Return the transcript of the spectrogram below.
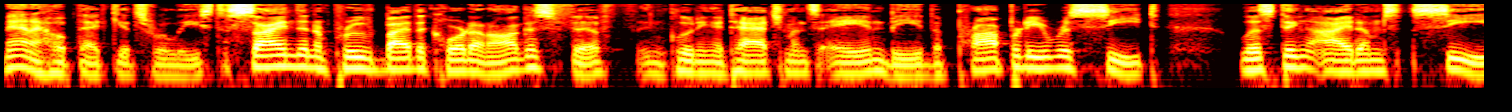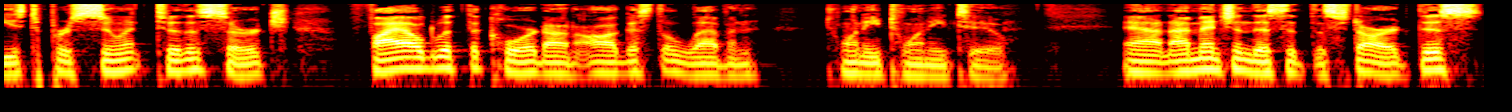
Man, I hope that gets released. Signed and approved by the court on August 5th, including attachments A and B, the property receipt listing items seized pursuant to the search, filed with the court on August 11, 2022. And I mentioned this at the start. This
